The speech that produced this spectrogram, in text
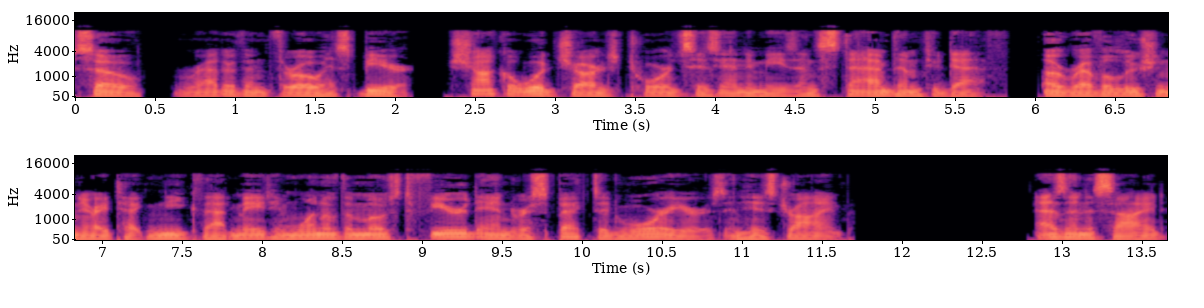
So, rather than throw a spear, Shaka would charge towards his enemies and stab them to death, a revolutionary technique that made him one of the most feared and respected warriors in his tribe. As an aside,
